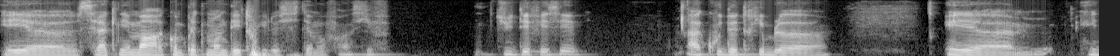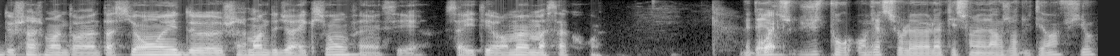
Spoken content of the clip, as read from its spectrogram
Et euh, c'est là que Neymar a complètement détruit le système offensif du TFC à coup de triple euh, et, euh, et de changement d'orientation et de changement de direction. Enfin, c'est, ça a été vraiment un massacre. Quoi. Mais d'ailleurs, Ouais. juste pour rebondir sur la question de la largeur du terrain, Fio,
